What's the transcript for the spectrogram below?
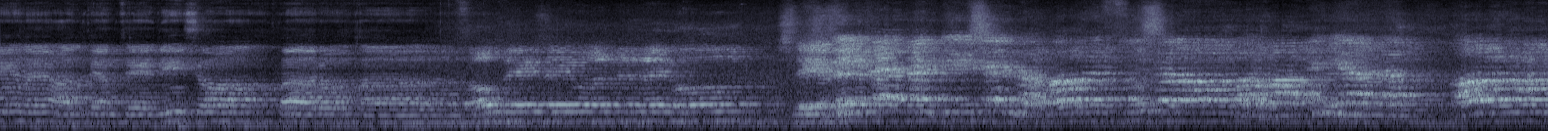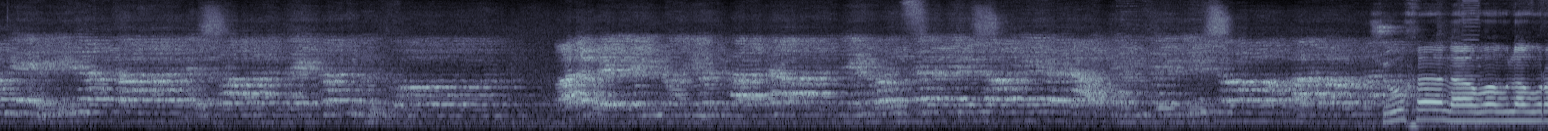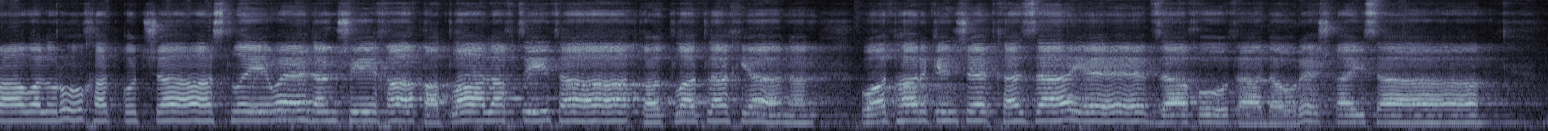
خلا ولورا والروخة قدشا اصلي ودم شيخة قتلى لاختيتات قتلت لخيانا واطهر كنشت خزايب زاخوثا دورش قيسا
